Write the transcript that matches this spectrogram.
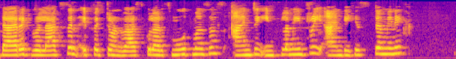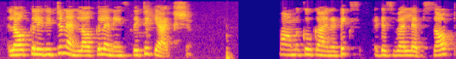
direct relaxant effect on vascular smooth muscles anti-inflammatory antihistaminic local irritant and local anesthetic action. Pharmacokinetics, it is well absorbed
